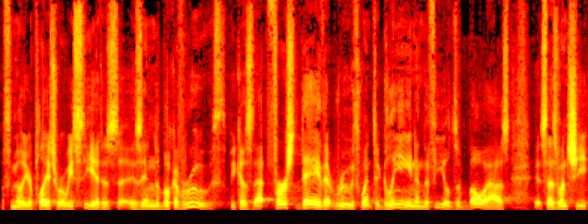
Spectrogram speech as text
a familiar place where we see it is, is in the book of Ruth, because that first day that Ruth went to glean in the fields of Boaz, it says when she,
